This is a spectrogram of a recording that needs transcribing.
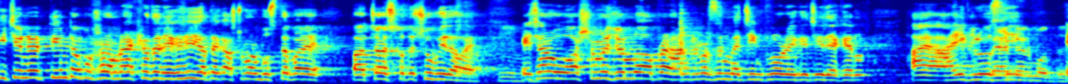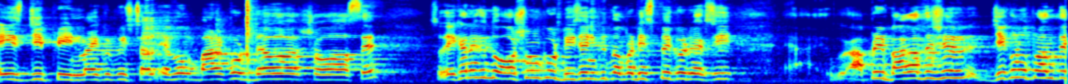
কিচেনের তিনটা পোর্শন আমরা একসাথে রেখেছি যাতে কাস্টমার বুঝতে পারে বা চয়েস করতে সুবিধা হয়। এছাড়াও ওয়াশরুমের জন্য আপনার হান্ড্রেড পার্সেন্ট ম্যাচিং ফ্লোর রেখেছি দেখেন high glossy. HD print micro crystal এবং বারকোড দেওয়া সহ আছে। সো এখানে কিন্তু অসংখ্য ডিজাইন কিন্তু আমরা ডিসপ্লে করে রাখছি। আপনি বাংলাদেশের যে কোনো প্রান্তে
